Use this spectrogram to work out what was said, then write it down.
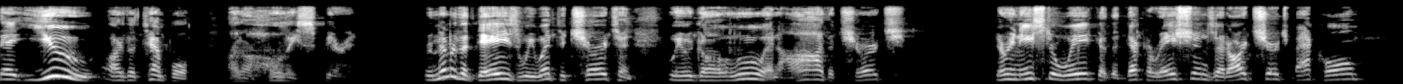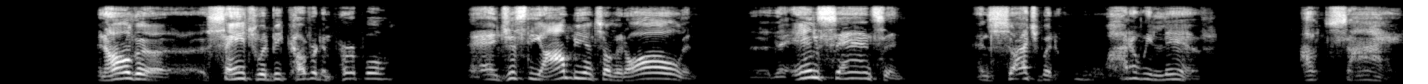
that you are the temple of the Holy Spirit? Remember the days we went to church and we would go, ooh, and ah, the church? During Easter week, the decorations at our church back home, and all the saints would be covered in purple, and just the ambience of it all, and the incense and and such. But how do we live outside?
